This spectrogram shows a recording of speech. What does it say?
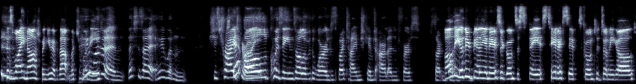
Because why not when you have that much money? Who wouldn't? This is it. Who wouldn't? She's tried right. all cuisines all over the world. It's about time she came to Ireland first. Starting All point. the other billionaires are going to space. Taylor Swift's going to Donegal.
